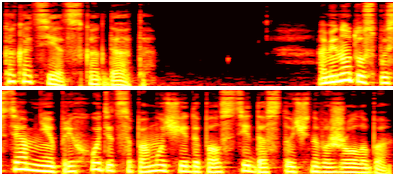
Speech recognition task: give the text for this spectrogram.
Как отец когда-то. А минуту спустя мне приходится помочь ей доползти до сточного желоба.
